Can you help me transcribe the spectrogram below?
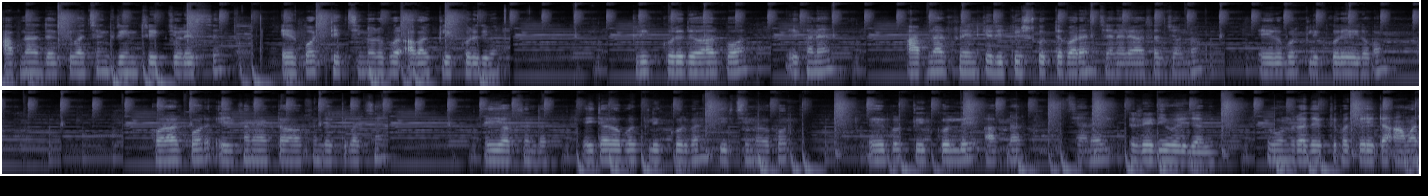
আপনারা দেখতে পাচ্ছেন গ্রিন ট্রিক চলে এসছে। এরপর ঠিক চিহ্নর উপর আবার ক্লিক করে দিবেন। ক্লিক করে দেওয়ার পর এখানে আপনার ফ্রেন্ডকে রিকোয়েস্ট করতে পারেন চ্যানেলে আসার জন্য। এর উপর ক্লিক করে এইরকম। করার পর এইখানে একটা অপশান দেখতে পাচ্ছেন। এই অপশানটা। এইটার ওপর ক্লিক করবেন তীর চিহ্নের ওপর এরপর ক্লিক করলেই আপনার চ্যানেল রেডি হয়ে যাবে। বন্ধুরা দেখতে পাচ্ছ, এটা আমার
